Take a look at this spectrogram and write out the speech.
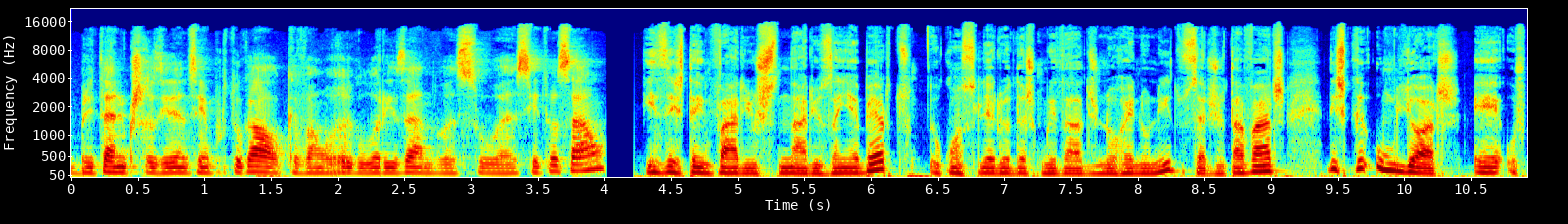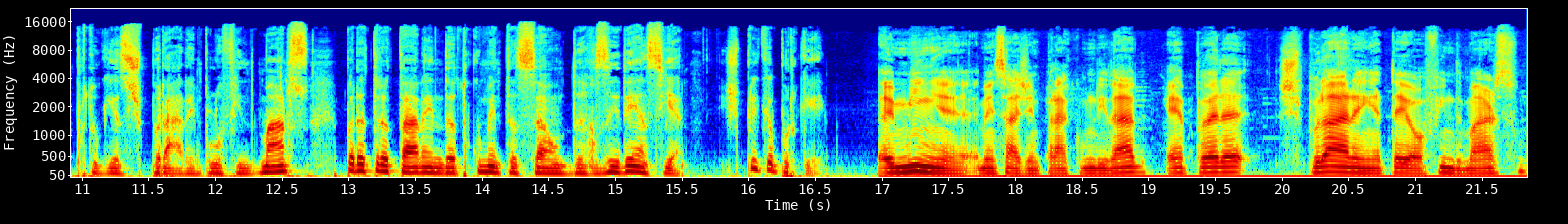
britânicos residentes em Portugal que vão regularizando a sua situação. Existem vários cenários em aberto. O conselheiro das comunidades no Reino Unido, Sérgio Tavares, diz que o melhor é os portugueses esperarem pelo fim de março para tratarem da documentação de residência. Explica porquê. A minha mensagem para a comunidade é para esperarem até ao fim de março,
